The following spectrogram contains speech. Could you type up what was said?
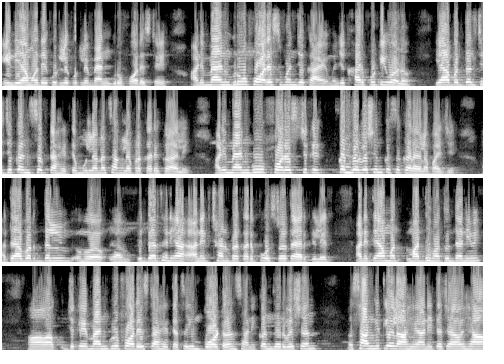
इंडियामध्ये कुठले कुठले मॅनग्रोव्ह फॉरेस्ट आहे. आणि मॅनग्रोव्ह फॉरेस्ट म्हणजे काय? म्हणजे खारपुटी वनं याबद्दलचे जे कन्सेप्ट आहे ते मुलांना चांगल्या प्रकारे कळाले. आणि मॅनग्रोव्ह फॉरेस्टचे कन्झर्वेशन कसं करायला पाहिजे? त्याबद्दल विद्यार्थ्यांनी अनेक छान प्रकारे पोस्टर तयार केलेत. आणि त्या माध्यमातून त्यांनी जे काही मॅनग्रोव्ह फॉरेस्ट आहे त्याचं इम्पॉर्टन्स आणि कन्झर्वेशन सांगितलेलं आहे. आणि त्याच्या ह्या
